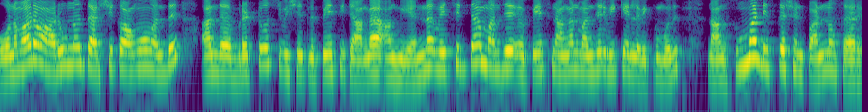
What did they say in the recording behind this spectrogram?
போன வாரம் அருணும் தர்ஷிகாவும் வந்து அந்த பிரெட் டோஸ்ட் விஷயத்தில் பேசிட்டாங்க. அங்கே என்ன வச்சுட்டு தான் மஞ்ச பேசினாங்கன்னு மஞ்சள் வீக்கெண்டில் வைக்கும்போது நாங்கள் சும்மா டிஸ்கஷன் பண்ணோம் சார்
